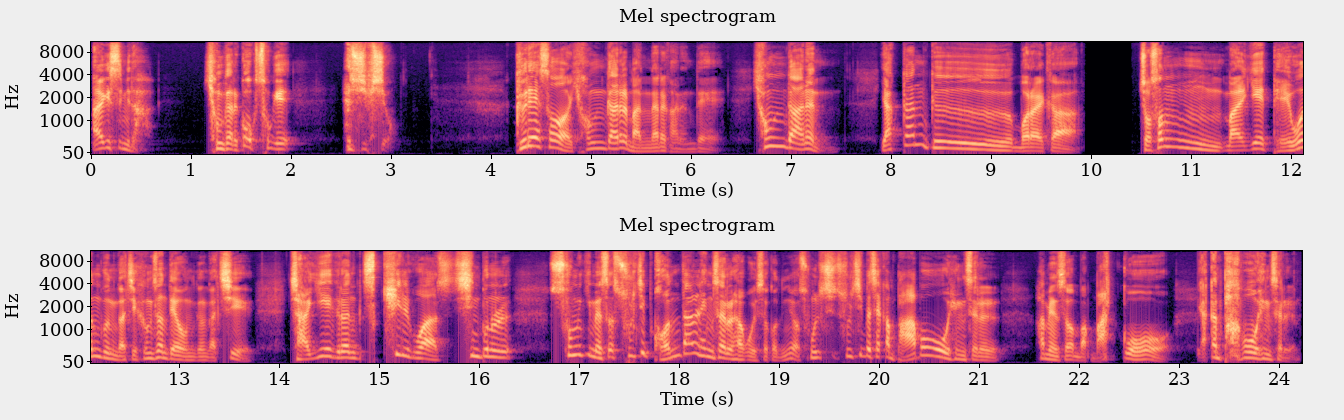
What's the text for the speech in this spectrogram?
알겠습니다. 형가를 꼭 소개해 주십시오. 그래서 형가를 만나러 가는데 형가는 약간 그 뭐랄까 조선 말기의 대원군 같이 흥선 대원군 같이 자기의 그런 스킬과 신분을 숨기면서 술집 건달 행사를 하고 있었거든요. 술, 술집에서 약간 바보 행세를 하면서 막 맞고 약간 바보 행세를.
